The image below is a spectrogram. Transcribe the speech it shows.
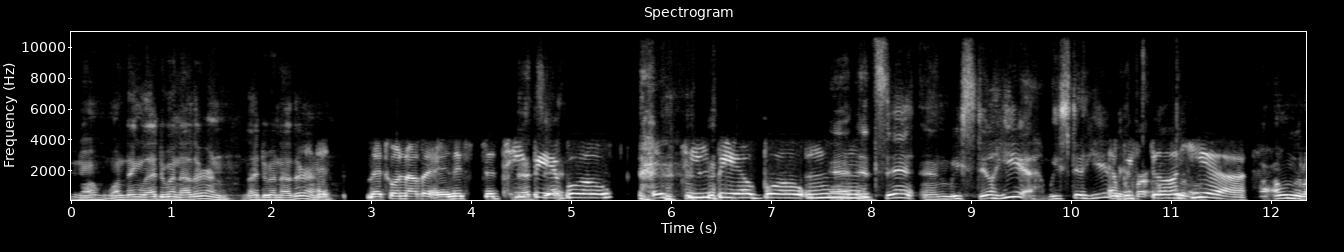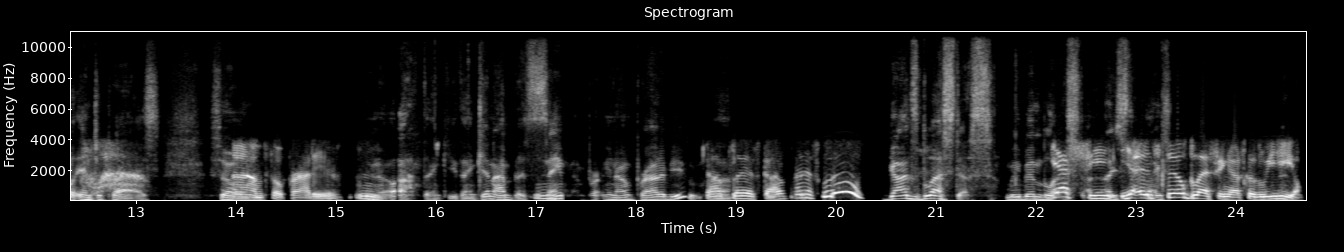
you know, one thing led to another and led to another. And, led to another, and it's the it. boo. It's TPL boo. and Mhm. it's it. And we still here. We still here. And we our still little, here. Our own little enterprise. So, I'm so proud of you. you Mm. know, ah, thank you. Thank you. And I'm the same, you know, proud of you. God Uh, bless. God bless. Woo! God's blessed us. We've been Yes, blessed. he, I- yeah, I- it's still blessing us because we heal.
